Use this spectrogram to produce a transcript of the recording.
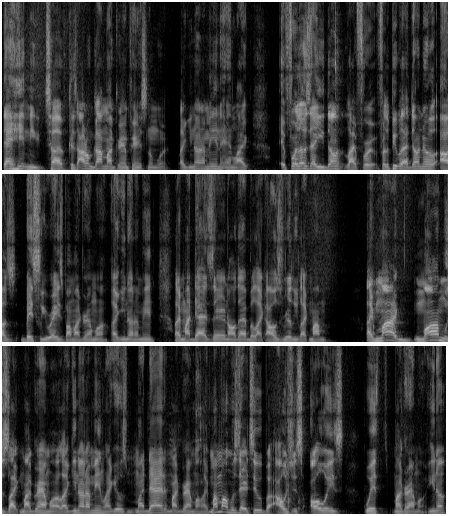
that hit me tough because I don't got my grandparents no more. Like you know what I mean? And like eh, for those that you don't like for for the people that don't know, I was basically raised by my grandma. Like you know what I mean? Like my dad's there and all that, but like I was really like my like my mom was like my grandma. Like you know what I mean? Like it was my dad and my grandma. Like my mom was there too, but I was just always with my grandma. You know?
